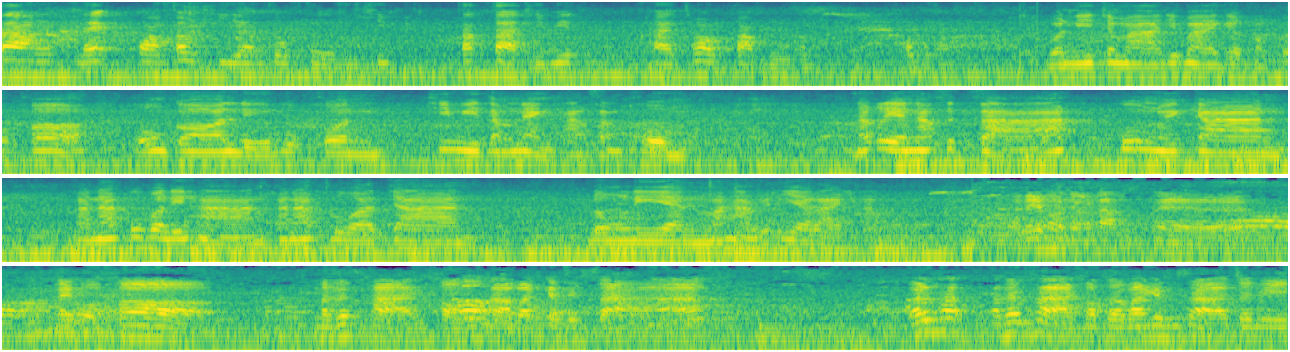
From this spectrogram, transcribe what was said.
สร้างและความเท่าเทียมส่งเสริมชีวิตทักษะชีวิตถ่ายทอดความรู้ครับขอบคุณครับวันนี้จะมาอธิบายเกี่ยวกับหัวข้อ องค์กรหรือบุคคลที่มีตำแหน่งทางสังคม นักเรียนนักศึกษาผู้อำนวยการ คณะผู้บริหาร คณะครูอาจารย์ โรงเรียนมหาวิทยาลัยครับวันนี้ผมจะนำเสนอในหัวข้อมาตรฐานของสถาบันการศึกษามาตรฐานของสถาบันการศึกษาจะมี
